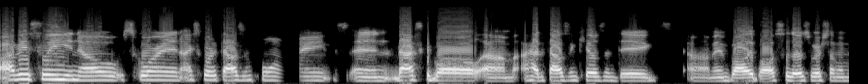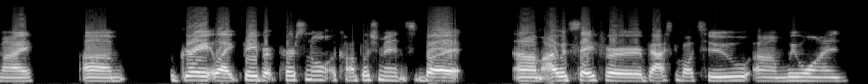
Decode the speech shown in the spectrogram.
obviously, you know, scoring. I scored a thousand points in basketball. Um, I had a thousand kills and digs um, in volleyball. So those were some of my um, great, like, favorite personal accomplishments. But um, I would say for basketball too, um, we won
